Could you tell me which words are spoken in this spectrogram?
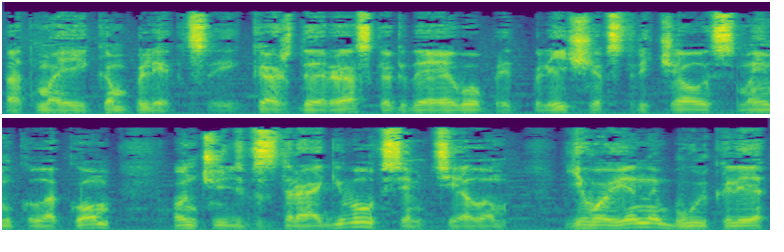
от моей комплекции. Каждый раз, когда его предплечье встречалось с моим кулаком, он чуть вздрагивал всем телом. Его вены булькали,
